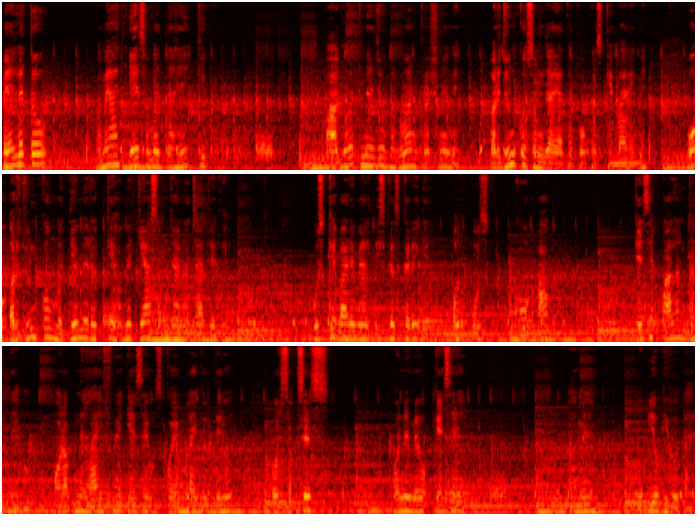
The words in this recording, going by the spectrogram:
पहले तो हमें आज ये समझना है कि भागवत में जो भगवान कृष्ण ने अर्जुन को समझाया था फोकस के बारे में, वो अर्जुन को मध्य में रख के हमें क्या समझाना चाहते थे, उसके बारे में आज डिस्कस करेंगे और उसको आप कैसे पालन करते हो और अपने लाइफ में कैसे उसको अप्लाई करते हो और सक्सेस होने में वो कैसे हमें उपयोगी होता है,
